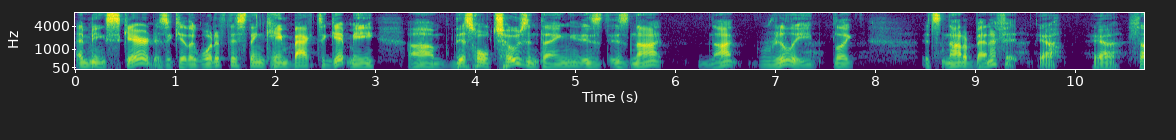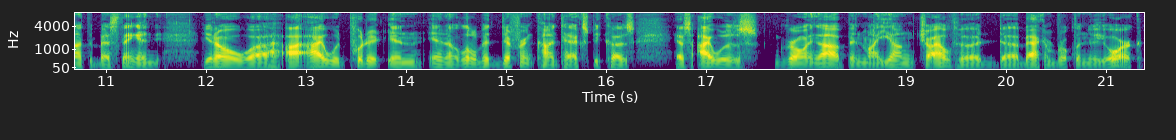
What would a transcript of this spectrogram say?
and being scared as a kid. Like, what if this thing came back to get me? Um, this whole chosen thing is is not not really like it's not a benefit. Yeah, yeah, it's not the best thing, and you know, uh, I, I would put it in in a little bit different context because as I was growing up in my young childhood uh, back in Brooklyn, New York,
